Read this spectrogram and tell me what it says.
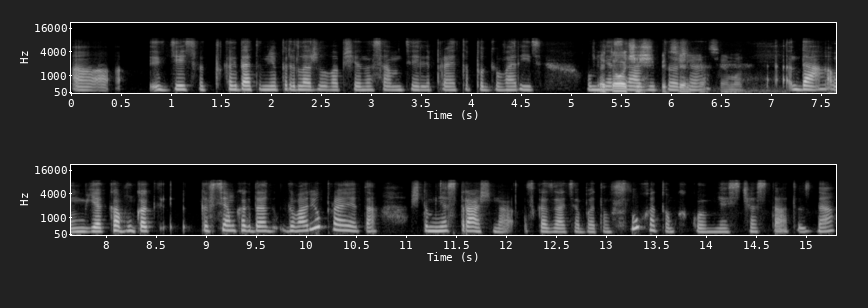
а, здесь вот, когда ты мне предложил вообще на самом деле про это поговорить, у меня Это очень сразу щепетильная тоже тема. да, я кому как ко всем, когда говорю про это, что мне страшно сказать об этом вслух, о том, какой у меня сейчас статус, да.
